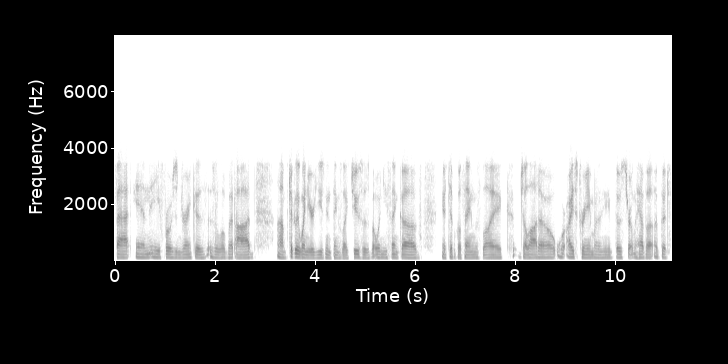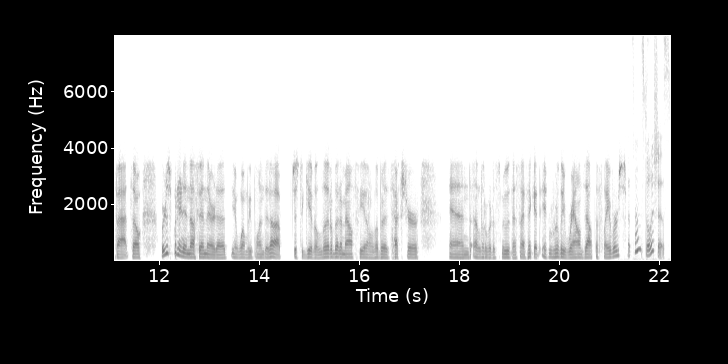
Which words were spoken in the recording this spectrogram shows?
fat in a frozen drink is, is a little bit odd, um, particularly when you're using things like juices. But when you think of you know, typical things like gelato or ice cream, I mean, those certainly have a, a good fat. So we're just putting enough in there to, you know, when we blend it up, just to give a little bit of mouthfeel and a little bit of texture and a little bit of smoothness. I think it, it really rounds out the flavors. That sounds delicious.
